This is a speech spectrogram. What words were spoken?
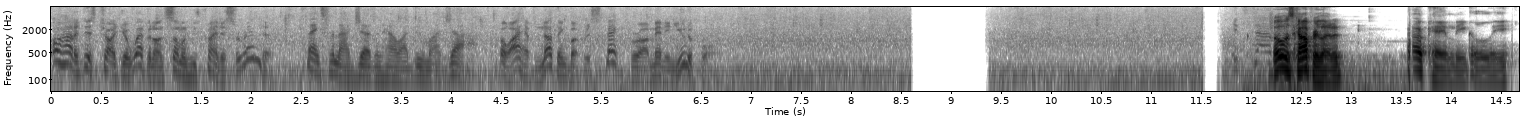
or how to discharge your weapon on someone who's trying to surrender. Thanks for not judging how I do my job. Oh, I have nothing but respect for our men in uniform. Oh, it was cop related. Okay, legally.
